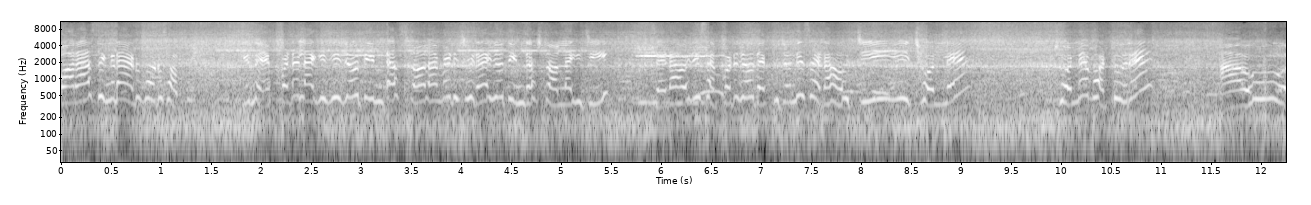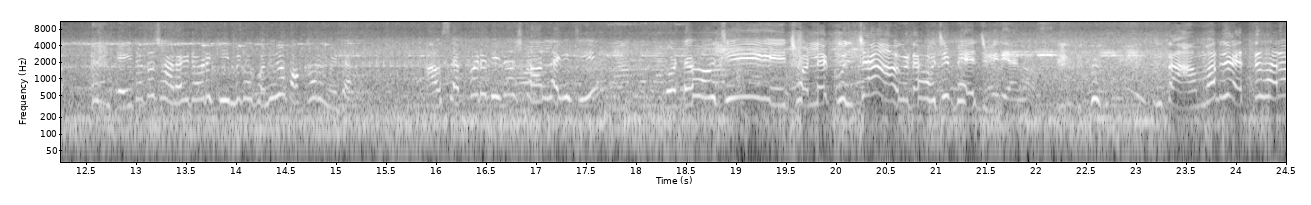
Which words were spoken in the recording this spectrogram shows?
बरा सिंगड़ा एडु सडु सब কিন্তু এপটে লাগিছি যে তিনটা স্টল আমি এটি ছিড়া যে তিনটা স্টল লাগিছি সেটা হচ্ছে সেপটে যে দেখুছেন সেটা হচ্ছে ছোলে ছোলে ভটুরে আউ এইটা তো ছাড়া এটা গোটে কি মিঠা কুহনি যে কখারু মিঠা আউ সেপটে দুইটা স্টল লাগিছি গোটে হচ্ছে ছোলে কুলচা আর গোটে হচ্ছে ভেজ বিরিয়ানি তো আমার যে এত সারা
